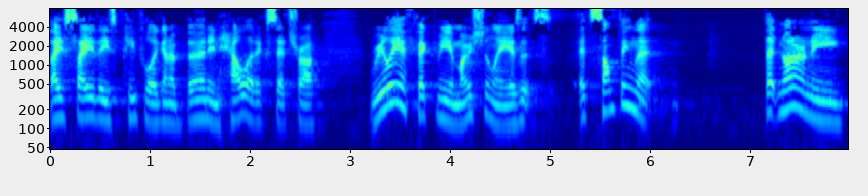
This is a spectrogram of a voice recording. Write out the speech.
they say these people are going to burn in hell, etc., really affect me emotionally as it's, it's something that, that not only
